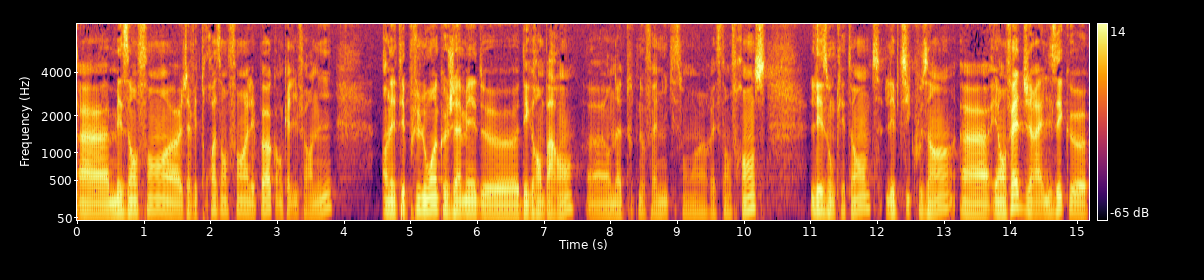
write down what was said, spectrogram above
Mes enfants, j'avais trois enfants à l'époque en Californie. On était plus loin que jamais de des grands-parents. On a toutes nos familles qui sont restées en France, les oncles et tantes, les petits cousins. Euh, et en fait, j'ai réalisé que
